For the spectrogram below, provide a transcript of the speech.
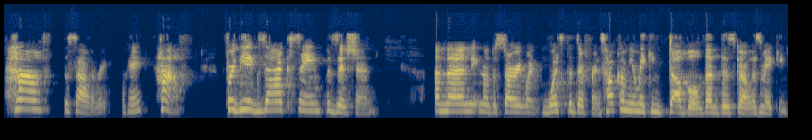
half the salary, okay? Half for the exact same position. And then, you know, the story went, what's the difference? How come you're making double than this girl is making?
